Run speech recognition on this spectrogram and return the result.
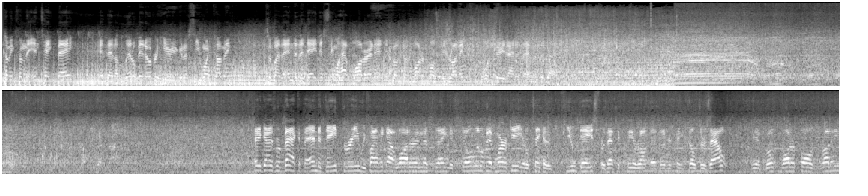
coming from the intake bay, and then a little bit over here, you're gonna see one coming. So by the end of the day, this thing will have water in it, and both those waterfalls will be running. We'll show you that at the end of the day. Hey guys, we're back at the end of day three. We finally got water in this thing. It's still a little bit murky. It'll take a few days for that to clear up as everything filters out. We have both waterfalls running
